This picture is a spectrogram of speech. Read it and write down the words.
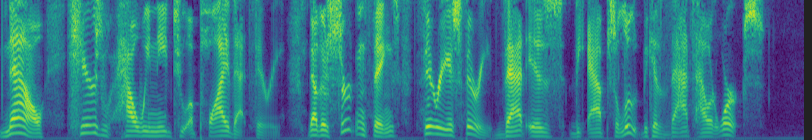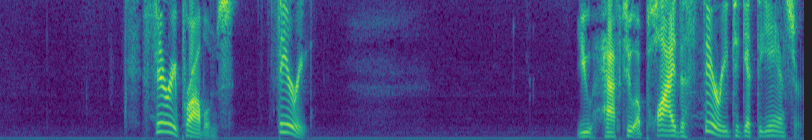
Now, here's how we need to apply that theory. Now, there's certain things, theory is theory. That is the absolute because that's how it works. Theory problems, theory. You have to apply the theory to get the answer.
